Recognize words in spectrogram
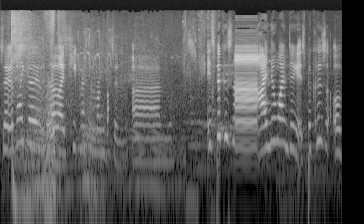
so if I go, no, I keep pressing the wrong button. Um, it's because I know why I'm doing it. It's because of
